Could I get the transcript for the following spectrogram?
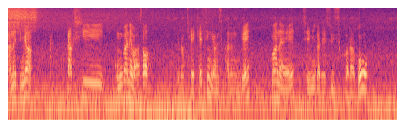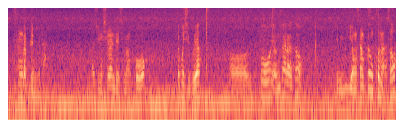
않으시면 낚시 공간에 와서 이렇게 캐스팅 연습하는 게 또 하나의 재미가 될 수 있을 거라고 생각됩니다. 나중에 시간 되시면 꼭 해보시고요. 어, 또 연달아서 지금 이 영상 끊고 나서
